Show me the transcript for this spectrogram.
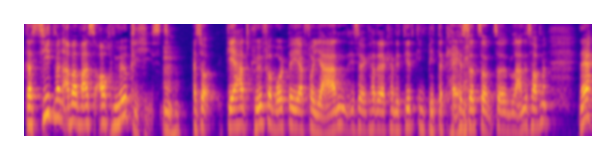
Das sieht man aber, was auch möglich ist. Mhm. Also Gerhard Köfer wollte ja vor Jahren, ist er, hat er kandidiert gegen Peter Kaiser zur, zur Landeshauptmann. Naja,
